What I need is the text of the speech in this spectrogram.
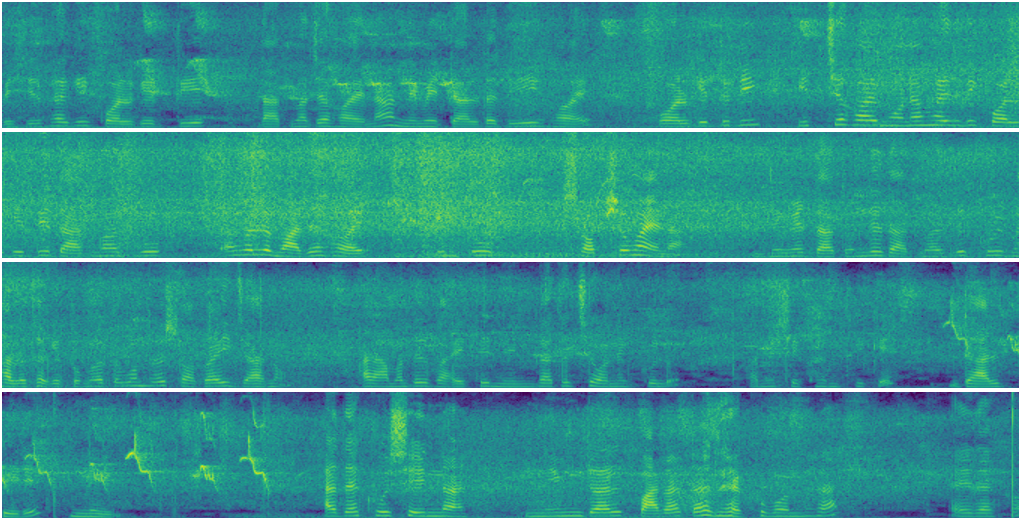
বেশিরভাগই কলগেট দিয়ে দাঁত মাজা হয় না, নিমের ডালটা দিয়েই হয়। কলগেট যদি ইচ্ছে হয়, মনে হয় যদি কলগেট দিয়ে দাঁত মাজবো, তাহলে মাজা হয়, কিন্তু সব সময় না। নিমের দাঁতন দিয়ে দাঁত মাজলে খুবই ভালো থাকে। তোমরা তো বন্ধুরা সবাই জানো, আর আমাদের বাড়িতে নিম গাছ আছে অনেকগুলো। আমি সেখান থেকে ডাল পেড়ে নিই। আর দেখো সেই না, নিম ডাল পাড়াটা দেখো বন্ধুরা। এই দেখো,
